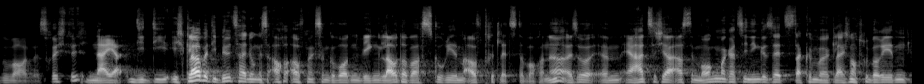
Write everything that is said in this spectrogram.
geworden ist, richtig? Naja, die, die, ich glaube, die Bildzeitung ist auch aufmerksam geworden wegen Lauterbachs skurrilem Auftritt letzte Woche. Ne? Also ähm, er hat sich ja erst im Morgenmagazin hingesetzt, da können wir gleich noch drüber reden.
